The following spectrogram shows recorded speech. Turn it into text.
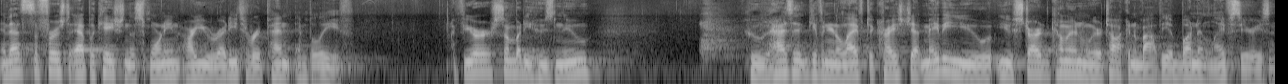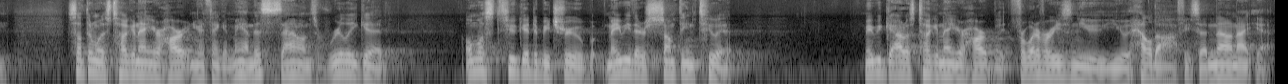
And that's the first application this morning. Are you ready to repent and believe? If you're somebody who's new, who hasn't given your life to Christ yet, maybe you, you started coming we were talking about the Abundant Life series and something was tugging at your heart and you're thinking, man, this sounds really good. Almost too good to be true, but maybe there's something to it. Maybe God was tugging at your heart, but for whatever reason you, you held off. He said, no, not yet.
